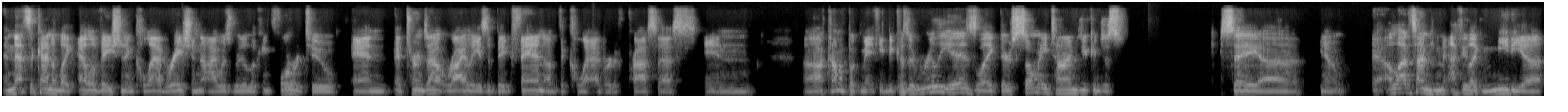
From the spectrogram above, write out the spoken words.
And that's the kind of like elevation and collaboration I was really looking forward to. And it turns out Riley is a big fan of the collaborative process in uh, comic book making because it really is like there's so many times you can just say, uh, you know, a lot of times I feel like media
